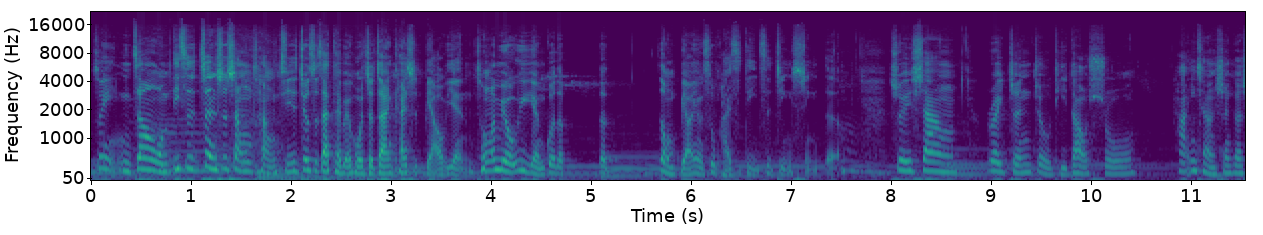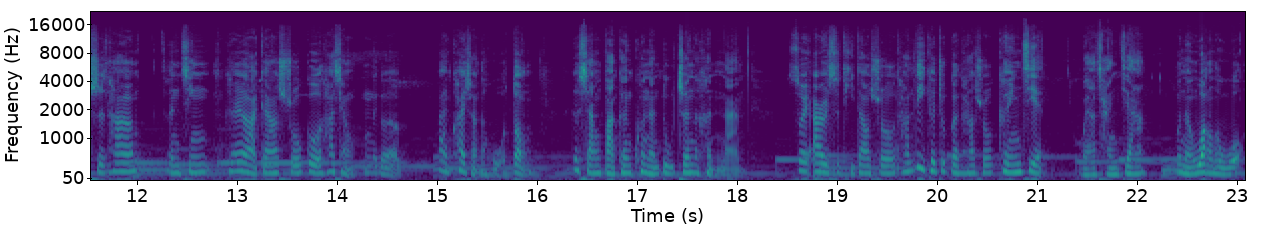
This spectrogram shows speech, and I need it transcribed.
所以你知道我们第一次正式上场，其实就是在台北火车站开始表演，从来没有预演过的的这种表演是我还是第一次进行的。所以像瑞珍就提到说，他印象很深刻，是他曾经柯瑞拉跟他说过，他想那个办快闪的活动，这个想法跟困难度真的很难。所以艾瑞斯提到说，他立刻就跟他说：“柯云姐，我要参加，不能忘了我。”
